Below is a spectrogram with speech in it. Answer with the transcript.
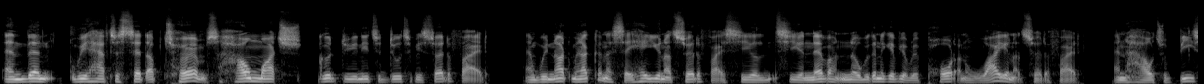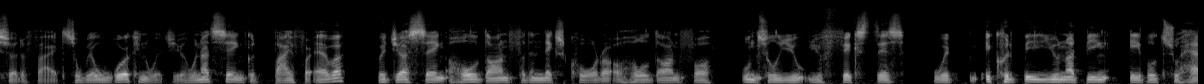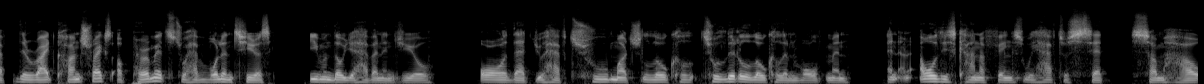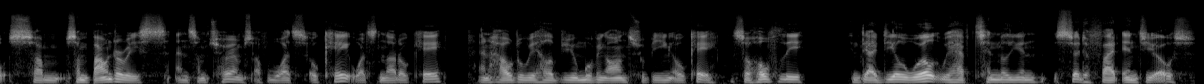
And then we have to set up terms. How much good do you need to do to be certified? And we're not we're not gonna say, hey, you're not certified, see you see you never. No, we're gonna give you a report on why you're not certified and how to be certified. So we're working with you. We're not saying goodbye forever. We're just saying hold on for the next quarter or hold on for until you you fix this with it could be you not being able to have the right contracts or permits to have volunteers even though you have an NGO or that you have too much local, too little local involvement, and, and all these kind of things. We have to set somehow some some boundaries and some terms of what's okay, what's not okay, and how do we help you moving on to being okay. So hopefully, in the ideal world, we have 10 million certified NGOs.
